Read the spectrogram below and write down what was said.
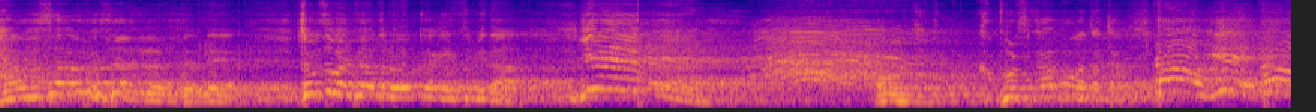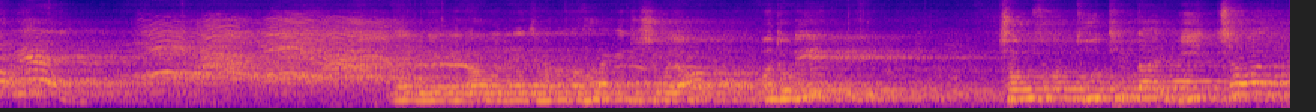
감사합니다, 여러분들. 네. 점수 발표하도록 하겠습니다. 예! 어, 이제 벌써 까먹었다. 다음, 예! 다음, 예! 네, 우리 여러분들 저는 더 사랑해 주시고요. 먼저 우리 점수는 두팀 다2,100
